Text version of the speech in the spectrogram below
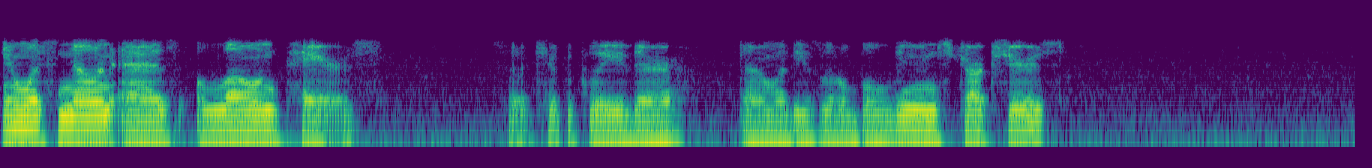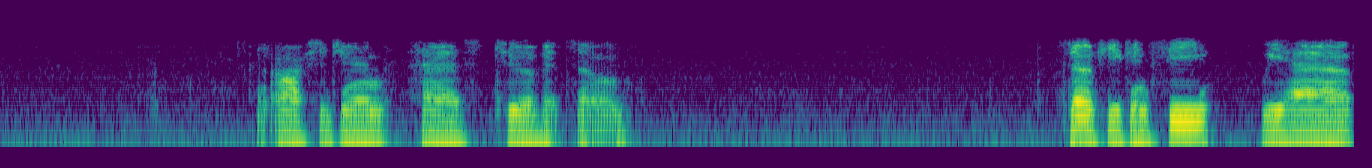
in what's known as lone pairs. So typically they're done with these little balloon structures. And oxygen has two of its own. So if you can see, we have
